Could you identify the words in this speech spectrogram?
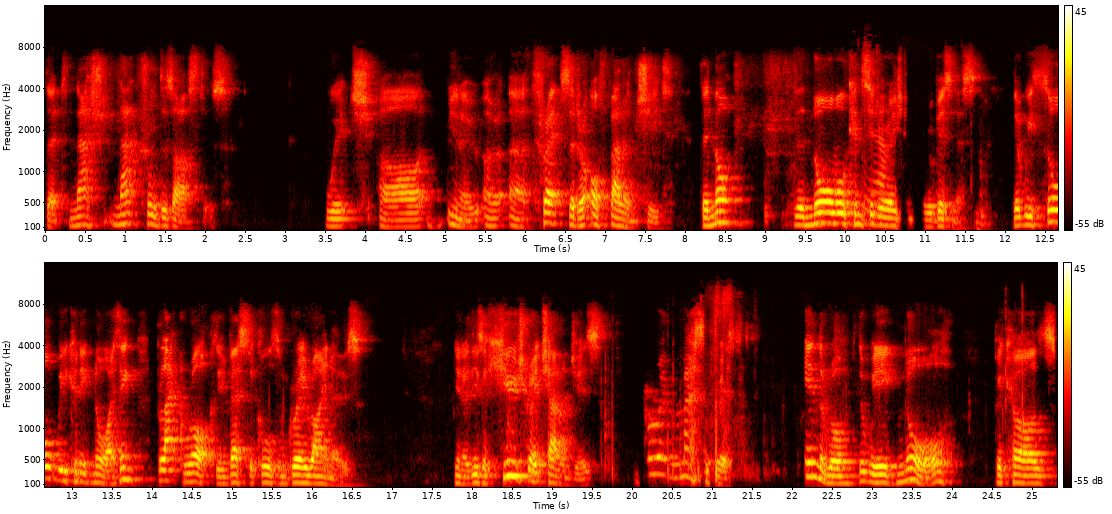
that nat- natural disasters, which are you know are, are threats that are off balance sheet, they're not the normal consideration yeah. for a business that we thought we could ignore. I think BlackRock, the investor, calls them grey rhinos. You know, these are huge, great challenges, great, massive risks in the room that we ignore because,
